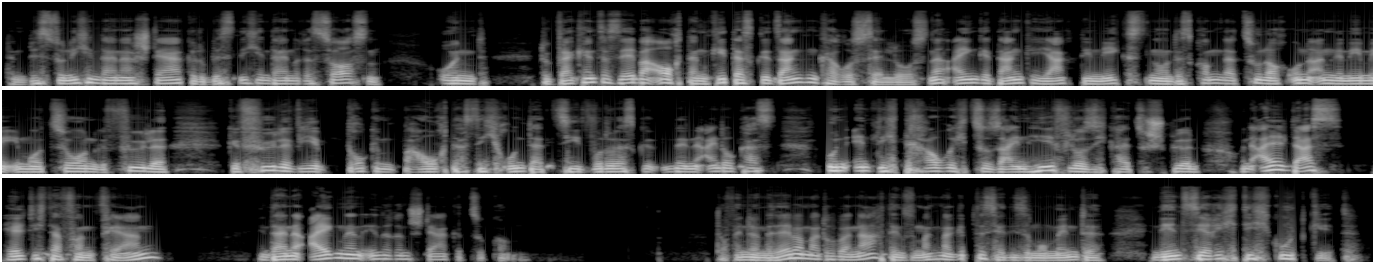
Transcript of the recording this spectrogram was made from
dann bist du nicht in deiner Stärke, du bist nicht in deinen Ressourcen. Und du kennst das selber auch, dann geht das Gedankenkarussell los. Ne? Ein Gedanke jagt den nächsten und es kommen dazu noch unangenehme Emotionen, Gefühle, Gefühle wie Druck im Bauch, das dich runterzieht, wo du das, den Eindruck hast, unendlich traurig zu sein, Hilflosigkeit zu spüren. Und all das hält dich davon fern, in deine eigenen inneren Stärke zu kommen. Doch wenn du selber mal drüber nachdenkst, und manchmal gibt es ja diese Momente, in denen es dir richtig gut geht,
